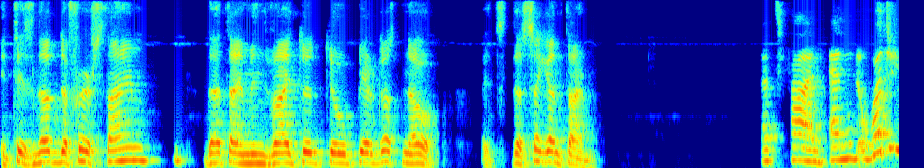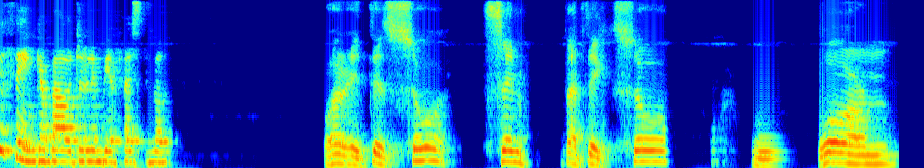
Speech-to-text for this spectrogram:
it is not the first time that I'm invited to Pyrgos. No, it's the second time. That's fine. And what do you think about Olympia Festival? Well, it is so sympathetic, so warm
